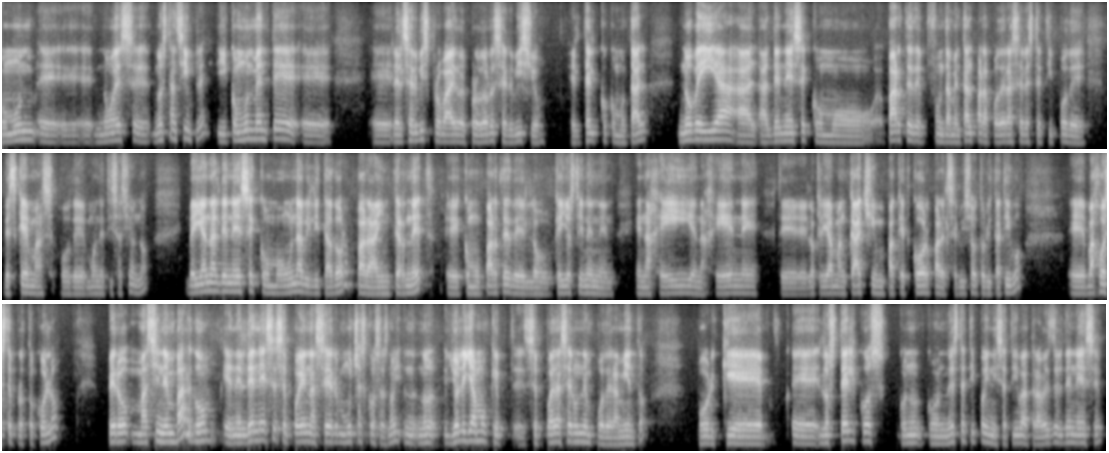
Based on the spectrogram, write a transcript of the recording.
común, eh, no, es, eh, no es tan simple y comúnmente eh, el service provider, el proveedor de servicio, el telco como tal, no veía al, DNS como parte de, fundamental para poder hacer este tipo de, de esquemas o de monetización, ¿no? veían al DNS como un habilitador para Internet, eh, como parte de lo que ellos tienen en, en AGI, en AGN, lo que llaman Caching Packet Core para el servicio autoritativo, eh, bajo este protocolo. Pero más sin embargo, en el DNS se pueden hacer muchas cosas, ¿no? yo le llamo que eh, se puede hacer un empoderamiento, porque los telcos con, con este tipo de iniciativa a través del DNS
